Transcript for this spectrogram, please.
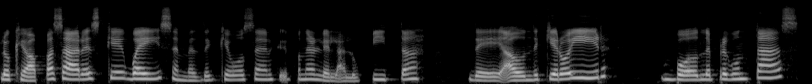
lo que va a pasar es que Waze, en vez de que vos tener que ponerle la lupita de a dónde quiero ir, vos le preguntas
